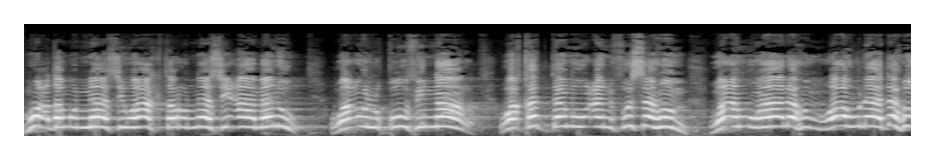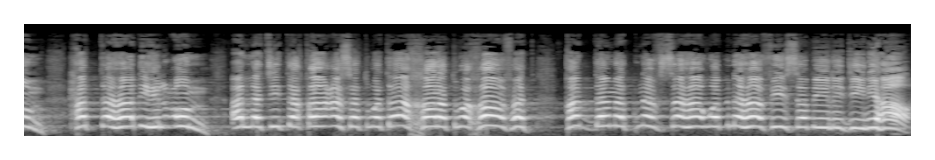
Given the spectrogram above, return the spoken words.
معظم الناس وأكثر الناس آمنوا وألقوا في النار وقدموا أنفسهم وأموالهم وأولادهم حتى هذه الأم التي تقاعست وتأخرت وخافت قدمت نفسها وابنها في سبيل دينها.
